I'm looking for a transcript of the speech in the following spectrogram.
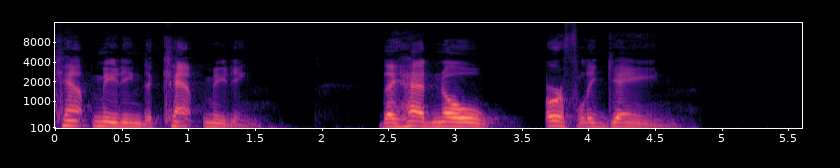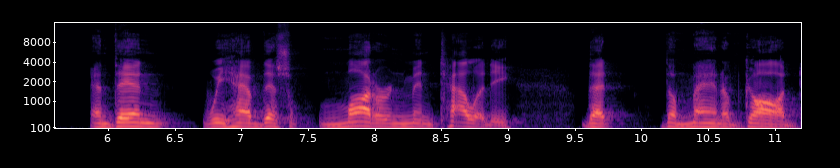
camp meeting to camp meeting. They had no earthly gain. And then we have this modern mentality that the man of God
